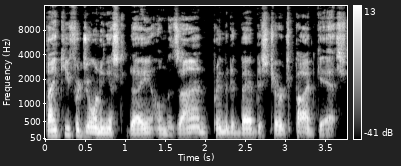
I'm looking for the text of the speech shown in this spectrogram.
Thank you for joining us today on the Zion Primitive Baptist Church podcast.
